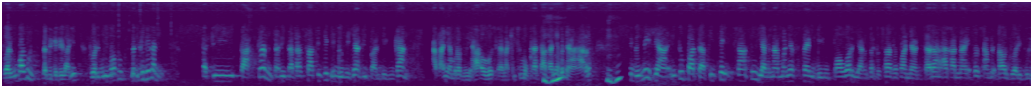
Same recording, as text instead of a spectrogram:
2040 lebih gede lagi, 2050 lebih gede lagi. Jadi bahkan dari data statistik Indonesia dibandingkan katanya menurut WHO, saya lagi semoga datanya benar, Indonesia itu pada titik satu yang namanya spending power yang terbesar sepanjang sejarah akan naik terus sampai tahun 2050.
